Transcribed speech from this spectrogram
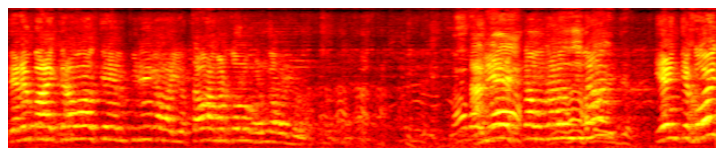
তেরে বাইক গাওয়াও তে এমপি গাওয়াইও, তাও আমার জনগণ গাওয়াইও না। আমি একটা উদাহরণ দিলাম, এই দেখুন,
